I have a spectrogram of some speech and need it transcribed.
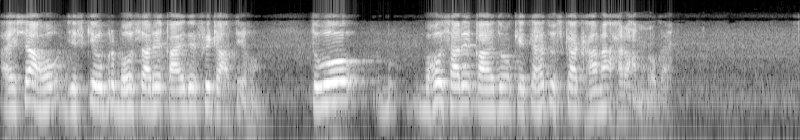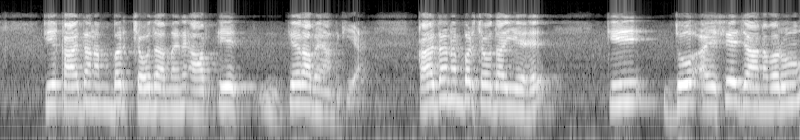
ایسا ہو جس کے اوپر بہت سارے قاعدے فٹ آتے ہوں۔ تو وہ بہت سارے قاعدوں کے تحت اس کا کھانا حرام ہوگا۔ تو یہ قاعدہ نمبر چودہ میں نے آپ یہ تیرہ بیان کیا۔ قاعدہ نمبر چودہ یہ ہے کہ دو ایسے جانوروں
